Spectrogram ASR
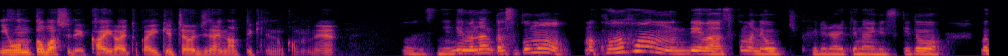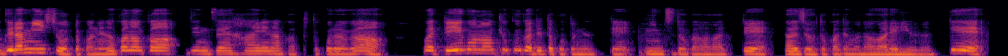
日本飛ばしで海外とか行けちゃう時代になってきてるのかもね。そうですね。でもなんかそこも、まあ、この本ではそこまで大きく触れられてないですけど、まあ、グラミー賞とかね、なかなか全然入れなかったところが、こうやって英語の曲が出たことによって認知度が上がって、ラジオとかでも流れるようになって、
